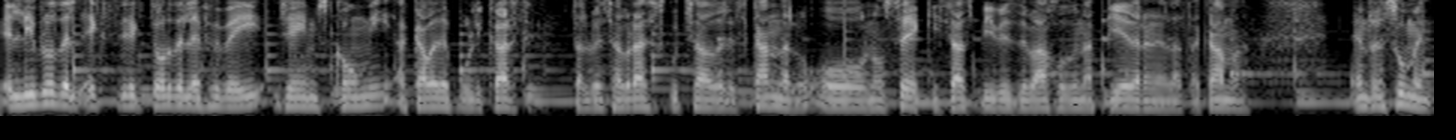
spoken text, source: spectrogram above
El libro del exdirector del FBI, James Comey, acaba de publicarse. Tal vez habrás escuchado del escándalo o no sé, quizás vives debajo de una piedra en el Atacama. En resumen,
